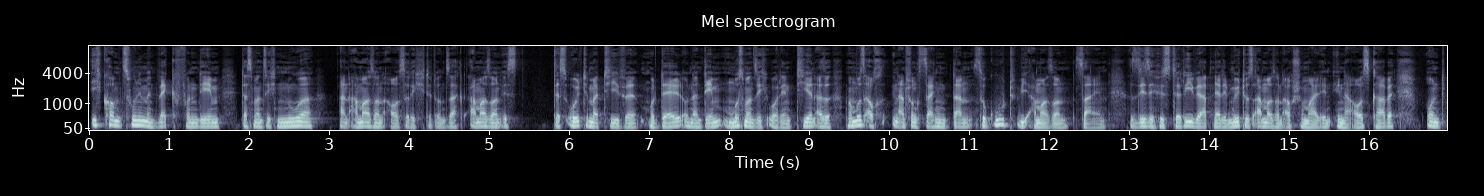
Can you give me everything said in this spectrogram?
ich komme zunehmend weg von dem, dass man sich nur an Amazon ausrichtet und sagt, Amazon ist das ultimative Modell und an dem muss man sich orientieren. Also man muss auch in Anführungszeichen dann so gut wie Amazon sein. Also diese Hysterie, wir hatten ja den Mythos Amazon auch schon mal in, in der Ausgabe und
